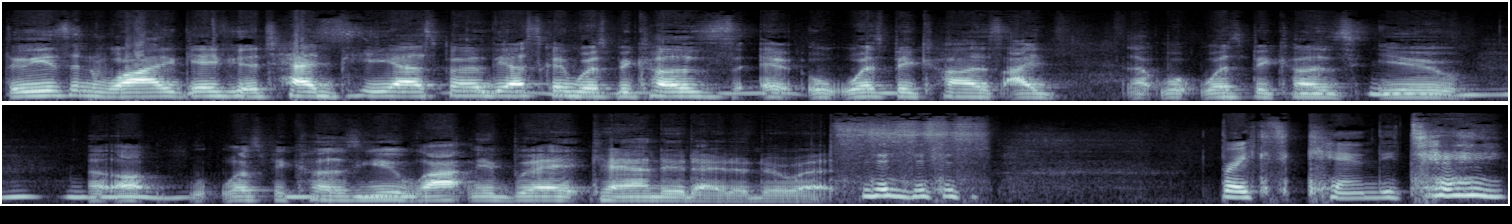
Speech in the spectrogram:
The reason why I gave you a 10p as part of the ice cream was because it was because I uh, was because you uh, uh, was because you let me break Candy Day to do it. break candy day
